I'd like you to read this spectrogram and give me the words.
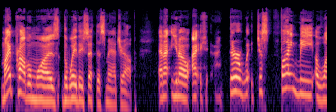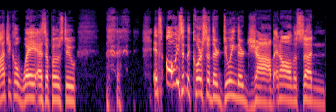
my problem was the way they set this match up, and I you know I there are just find me a logical way as opposed to. it's always in the course of their doing their job, and all of a sudden,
